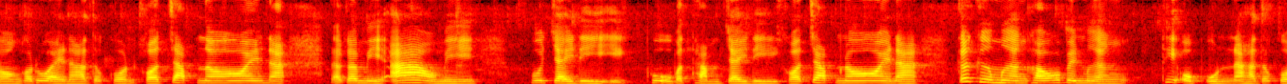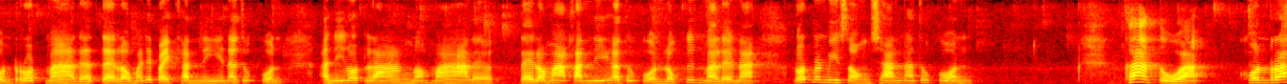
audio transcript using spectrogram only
น้องก็ด้วยนะ ทุกคนขอจับน้อยนะ แล้วก็มีอ้าวมีผู้ใจดีอีกผู้อุปถัมภ์ใจดีขอจับน้อยนะ ก็คือเมืองเขาเป็นเมืองที่อบอุ่นนะคะทุกคนรถมาแล้วแต่เราไม่ได้ไปคันนี้นะทุกคน อันนี้รถรางเนาะมาแล้ว แต่เรามาคันนี้ค่ะทุกคนเราขึ้นมาแล้วนะ รถมันมีสองชั้นนะทุกคน ค่าตั๋วคนละ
